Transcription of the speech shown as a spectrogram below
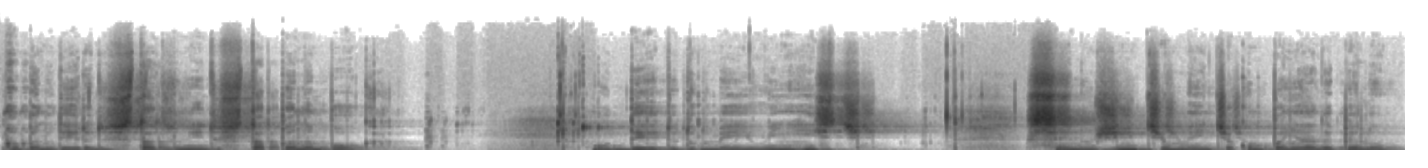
uma bandeira dos Estados Unidos tapando a boca, o dedo do meio em riste, sendo gentilmente acompanhada pelo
